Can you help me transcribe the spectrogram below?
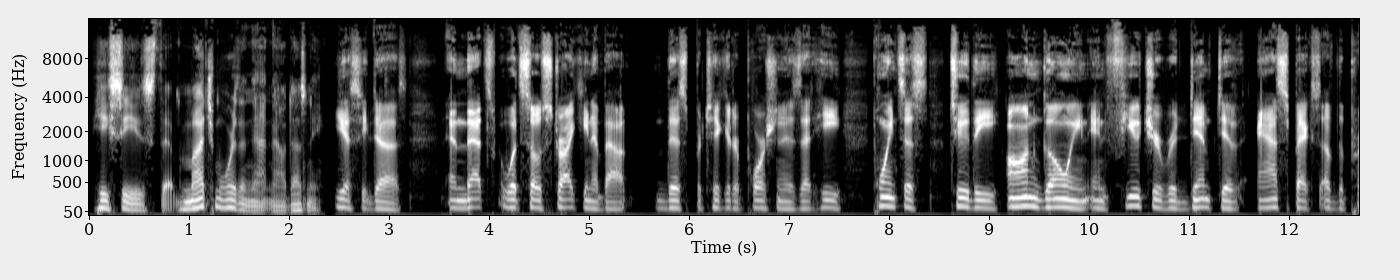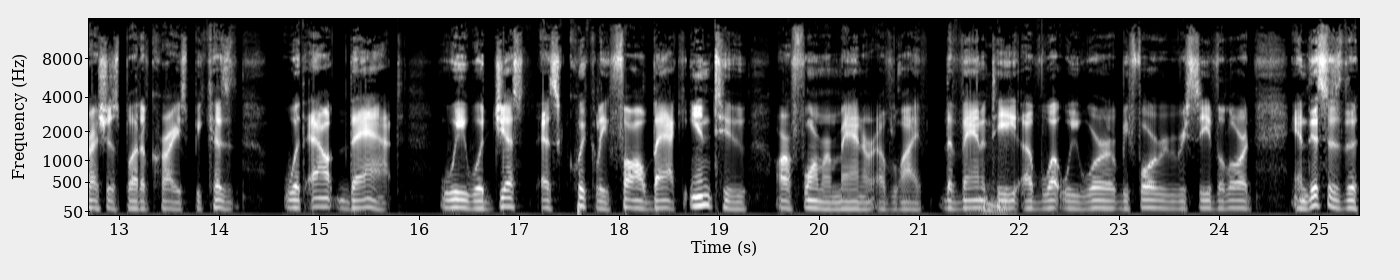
he sees that much more than that now, doesn't he? Yes, he does. And that's what's so striking about this particular portion is that he points us to the ongoing and future redemptive aspects of the precious blood of Christ because without that, we would just as quickly fall back into our former manner of life, the vanity mm-hmm. of what we were before we received the Lord. And this is the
